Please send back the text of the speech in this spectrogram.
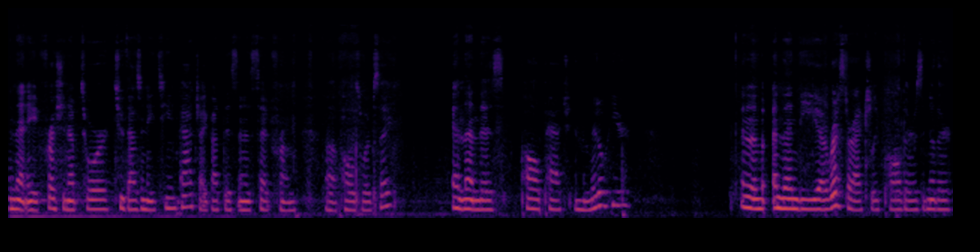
And then a Freshen Up Tour 2018 patch. I got this in a set from uh, Paul's website. And then this Paul patch in the middle here. And then, and then the uh, rest are actually Paul. There's another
